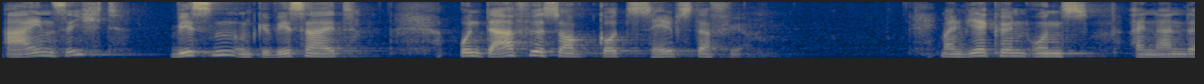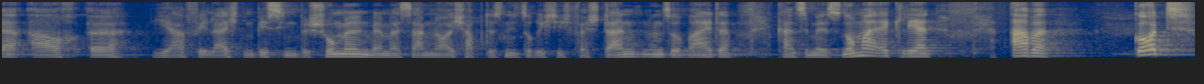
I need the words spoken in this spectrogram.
Einsicht, Wissen und Gewissheit und dafür sorgt Gott selbst dafür. Ich meine, wir können uns einander auch äh, ja, vielleicht ein bisschen beschummeln, wenn wir sagen, no, ich habe das nicht so richtig verstanden und so weiter. Kannst du mir das nochmal erklären? Aber Gott,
